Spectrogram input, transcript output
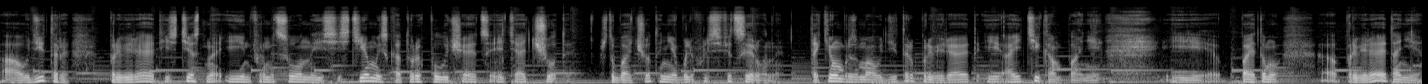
А аудиторы проверяют, естественно, и информационные системы, из которых получаются эти отчеты, чтобы отчеты не были фальсифицированы. Таким образом, аудиторы проверяют и IT-компании. И поэтому э, проверяют они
